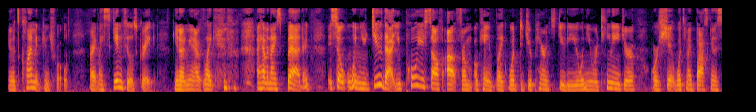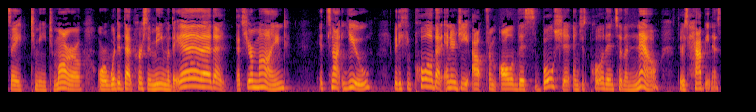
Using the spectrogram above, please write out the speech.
You know, it's climate controlled, right? My skin feels great. You know what I mean? I, like, I have a nice bed. So when you do that, you pull yourself out from, okay, like, what did your parents do to you when you were a teenager or shit, what's my boss to say to me tomorrow? Or what did that person mean when they, yeah, that, that's your mind. It's not you. But if you pull all that energy out from all of this bullshit and just pull it into the now, there's happiness.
